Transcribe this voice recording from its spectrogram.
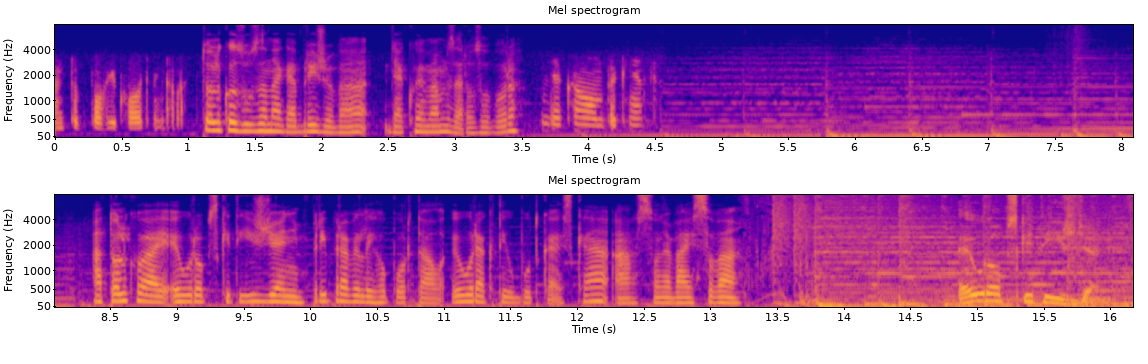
tento pohyb koordinovať. Toľko Zuzana Gabrižová. Ďakujem vám za rozhovor. Ďakujem vám pekne. A toľko aj Európsky týždeň. Pripravili ho portál euraktiv.sk a Sonja Vajsová. Európsky týždeň.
